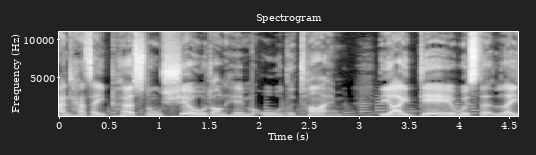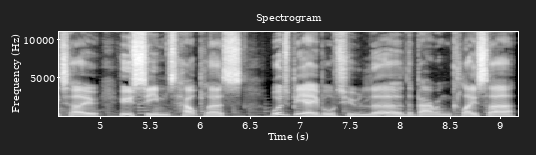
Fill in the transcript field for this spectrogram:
and has a personal shield on him all the time. The idea was that Leto, who seems helpless, would be able to lure the Baron closer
